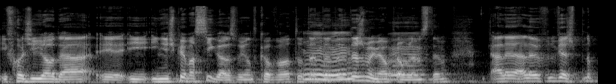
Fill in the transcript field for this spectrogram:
i wchodzi Yoda i, i, i nie śpiewa Seagulls wyjątkowo, to, to, to, to też bym miał problem z tym. Ale, ale wiesz, no, w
